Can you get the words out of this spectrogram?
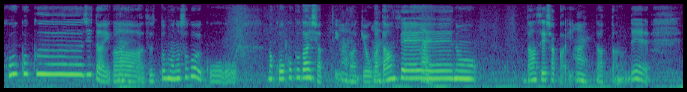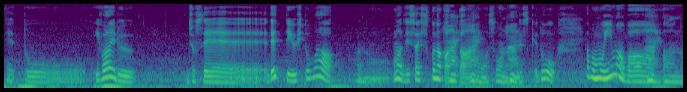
広告自体がはずっとものすごいこう、まあ、広告会社っていう環境はい。が男性の、男性社会はい。だったので、えっと、いわゆる女性でっていう人はあの、まあ、実際少なかったはい。はい。のはそうなんですけど、やっぱもう今は、はい。あの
